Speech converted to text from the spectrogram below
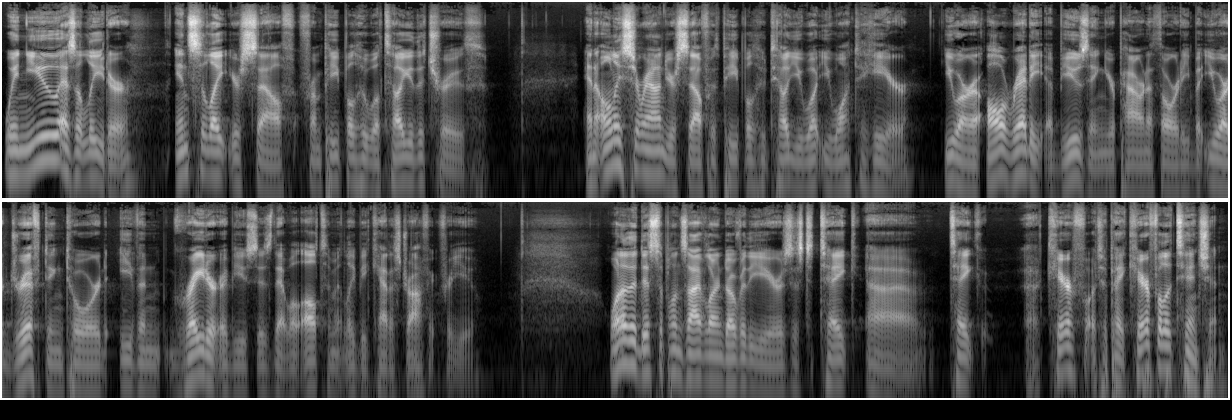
When you, as a leader, insulate yourself from people who will tell you the truth and only surround yourself with people who tell you what you want to hear, You are already abusing your power and authority, but you are drifting toward even greater abuses that will ultimately be catastrophic for you. One of the disciplines I've learned over the years is to take uh, take uh, careful to pay careful attention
